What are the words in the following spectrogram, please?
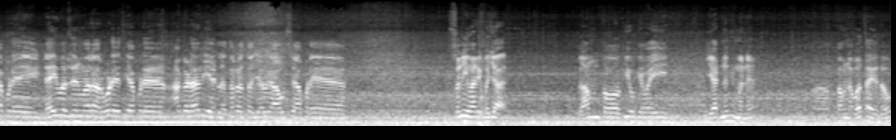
આપણે ડાયવર્ઝનવાળા રોડેથી આપણે આગળ આવીએ એટલે તરત જ હવે આવશે આપણે શનિવારી બજાર. ગામ તો કયું કહેવાય, યાદ નથી મને. તમને બતાવી દઉં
